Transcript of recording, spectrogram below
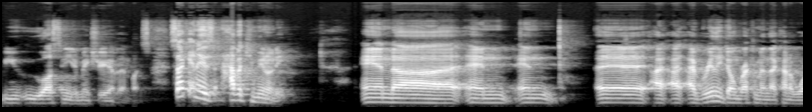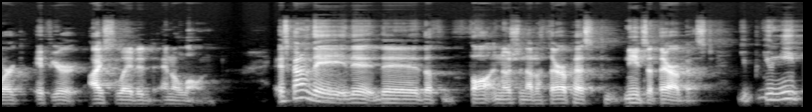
you, you also need to make sure you have that in place. Second is have a community. And, uh, and, and uh, I, I really don't recommend that kind of work if you're isolated and alone. It's kind of the, the, the, the thought and notion that a therapist needs a therapist. You, you, need,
